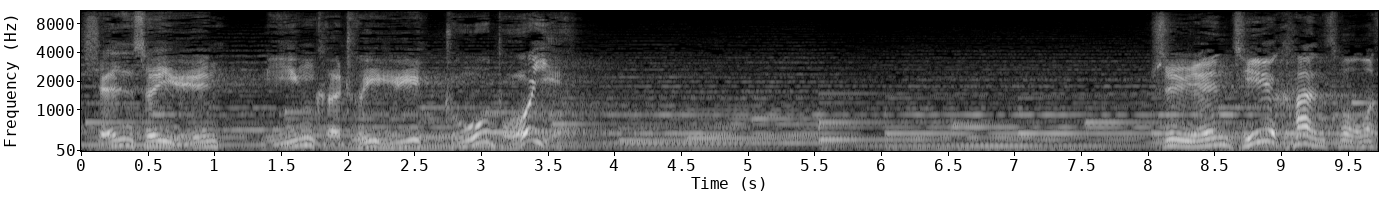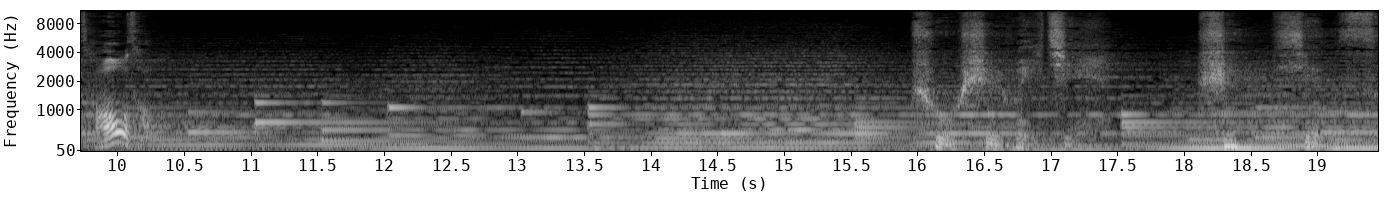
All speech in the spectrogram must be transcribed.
神虽云：“名可垂于竹帛也。”世人皆看错我曹操。处事未解，身先死。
